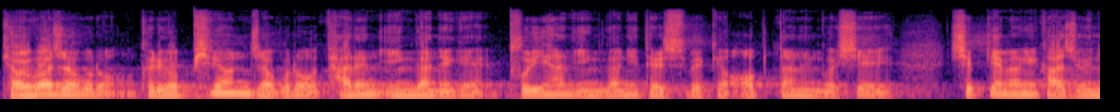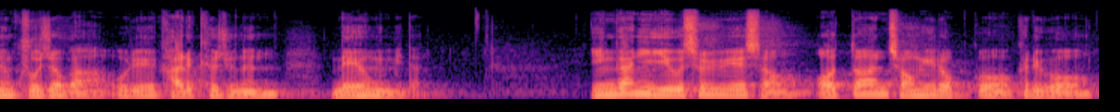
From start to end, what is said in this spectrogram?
결과적으로 그리고 필연적으로 다른 인간에게 불의한 인간이 될 수밖에 없다는 것이 십계명이 가지고 있는 구조가 우리에게 가르쳐 주는 내용입니다. 인간이 이웃을 위해서 어떠한 정의롭고 그리고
